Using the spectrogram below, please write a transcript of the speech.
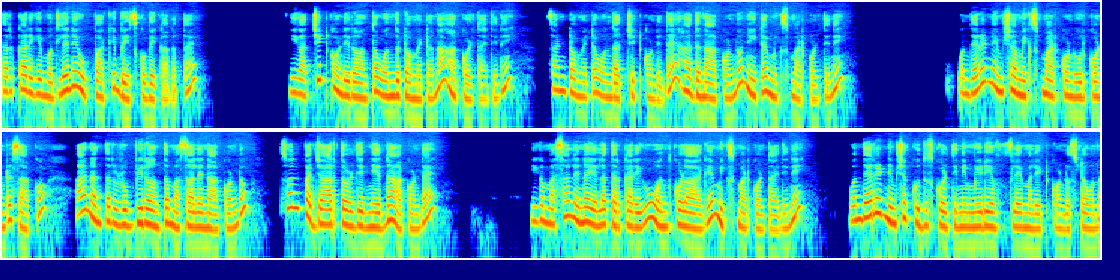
ತರಕಾರಿಗೆ ಮೊದಲೇ ಉಪ್ಪು ಹಾಕಿ ಬೇಯಿಸ್ಕೋಬೇಕಾಗತ್ತೆ. ಈಗ ಹಚ್ಚಿಟ್ಕೊಂಡಿರೋ ಅಂಥ ಒಂದು ಟೊಮೆಟೊನ ಹಾಕ್ಕೊಳ್ತಾ ಇದ್ದೀನಿ. ಸಣ್ಣ ಟೊಮೆಟೊ ಒಂದು ಹಚ್ಚಿಟ್ಕೊಂಡಿದ್ದೆ, ಅದನ್ನು ಹಾಕ್ಕೊಂಡು ನೀಟಾಗಿ ಮಿಕ್ಸ್ ಮಾಡ್ಕೊಳ್ತೀನಿ. ಒಂದೆರಡು ನಿಮಿಷ ಮಿಕ್ಸ್ ಮಾಡ್ಕೊಂಡು ಹುರ್ಕೊಂಡ್ರೆ ಸಾಕು. ಆ ನಂತರ ರುಬ್ಬಿರೋ ಅಂಥ ಮಸಾಲೆನ ಹಾಕ್ಕೊಂಡು ಸ್ವಲ್ಪ ಜಾರ್ ತೊಳೆದಿದ್ದ ನೀರನ್ನ ಹಾಕ್ಕೊಂಡೆ. ಈಗ ಮಸಾಲೆನ ಎಲ್ಲ ತರಕಾರಿಗೂ ಹೊಂದ್ಕೊಳ್ಳೋ ಹಾಗೆ ಮಿಕ್ಸ್ ಮಾಡ್ಕೊಳ್ತಾ ಇದ್ದೀನಿ. ಒಂದೆರಡು ನಿಮಿಷ ಕುದಿಸ್ಕೊಳ್ತೀನಿ ಮೀಡಿಯಮ್ ಫ್ಲೇಮಲ್ಲಿ ಇಟ್ಕೊಂಡು ಸ್ಟವ್ನ.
